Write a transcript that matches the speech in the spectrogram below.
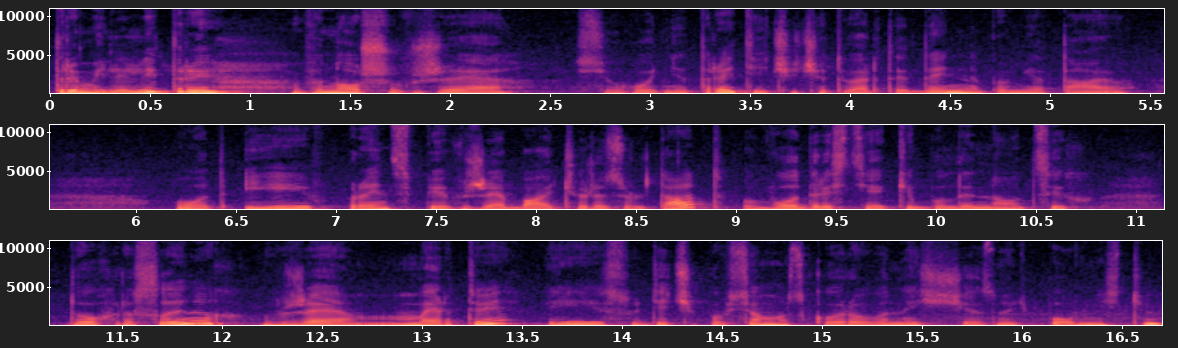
3 мл вношу вже сьогодні третій чи четвертий день, не пам'ятаю. От, і, в принципі, вже бачу результат. Водорості, які були на оцих двох рослинах, вже мертві, і, судячи по всьому, скоро вони щезнуть повністю.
